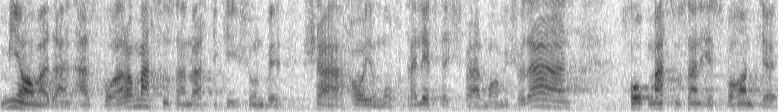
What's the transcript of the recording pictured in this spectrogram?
می آمدن از فقرا مخصوصا وقتی که ایشون به شهرهای مختلف تش فرما می شدن خب مخصوصا اصفهان که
